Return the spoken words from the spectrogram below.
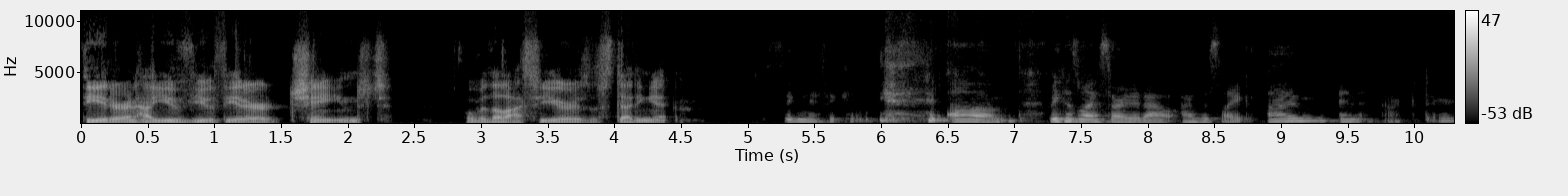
theater and how you view theater changed over the last few years of studying it? significantly um, because when I started out, I was like, I'm an actor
